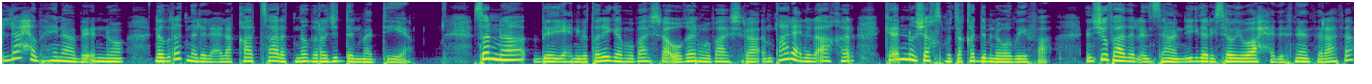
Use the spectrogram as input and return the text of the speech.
نلاحظ هنا بأنه نظرتنا للعلاقات صارت نظرة جدا مادية. صرنا يعني بطريقة مباشرة أو غير مباشرة نطالع للآخر كأنه شخص متقدم لوظيفة. نشوف هذا الإنسان يقدر يسوي واحد اثنين ثلاثة.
